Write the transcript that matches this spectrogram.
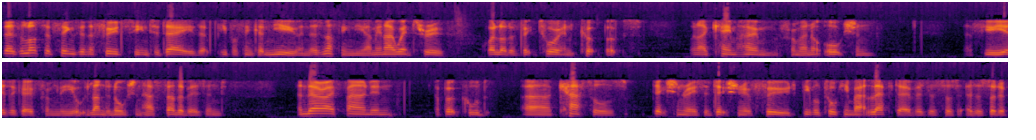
there's lots of things in the food scene today that people think are new, and there's nothing new. I mean, I went through quite a lot of Victorian cookbooks when I came home from an auction a few years ago from the London auction house Sotheby's, and and there I found in a book called uh, Cassell's Dictionary, it's a dictionary of food, people talking about leftovers as a, sort of- as a sort of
